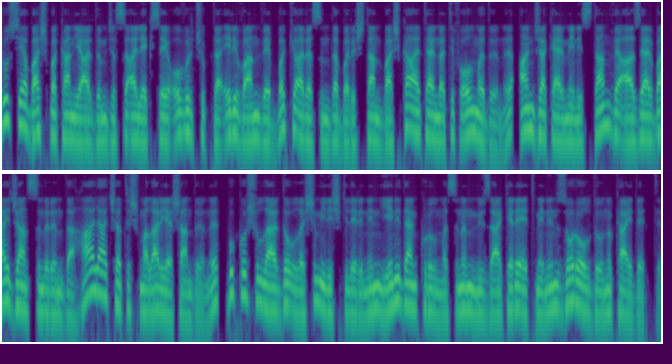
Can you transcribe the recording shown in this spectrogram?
Rusya Başbakan Yardımcısı Alexey Overchuk da Erivan ve Bakü arasında barıştan başka alternatif olmadığını, ancak Ermenistan ve Azerbaycan sınırında hala çatışmalar yaşandığını, bu koşullarda ulaşım ilişkilerinin yeniden kurulmasının müzakere etmenin zor olduğunu kaydetti.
